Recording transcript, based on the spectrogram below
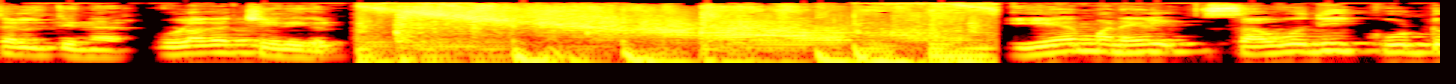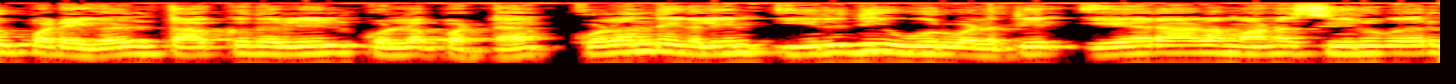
செலுத்தினர். உலகச் செய்திகள். ஏமனில் சவுதி கூட்டுப்படைகள் தாக்குதலில் கொல்லப்பட்ட குழந்தைகளின் இறுதி ஊர்வலத்தில் ஏராளமான சிறுவர்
